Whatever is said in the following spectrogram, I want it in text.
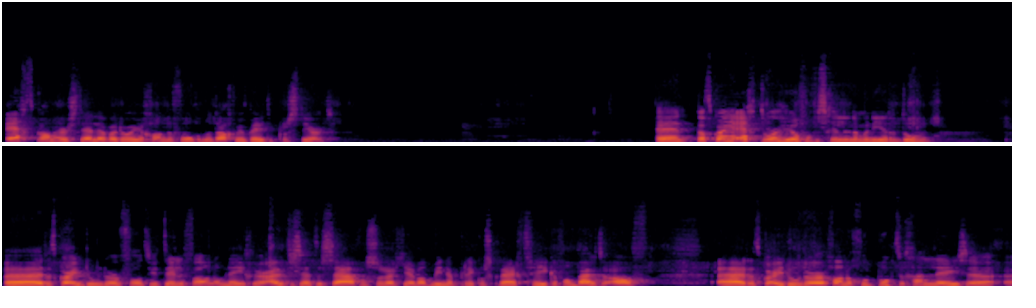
echt kan herstellen, waardoor je gewoon de volgende dag weer beter presteert. En dat kan je echt door heel veel verschillende manieren doen. Uh, dat kan je doen door bijvoorbeeld je telefoon om 9 uur uit te zetten s'avonds, zodat je wat minder prikkels krijgt, zeker van buitenaf. Uh, dat kan je doen door gewoon een goed boek te gaan lezen, uh,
